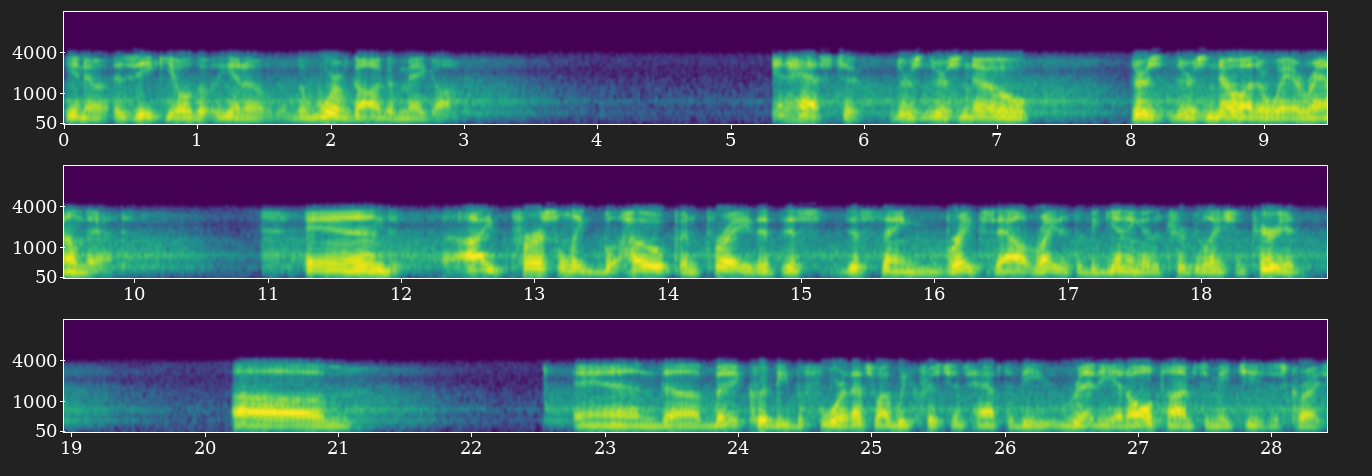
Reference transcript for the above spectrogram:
you know, Ezekiel, the, you know, the war of Gog and Magog. It has to. There's there's no there's there's no other way around that. And I personally hope and pray that this this thing breaks out right at the beginning of the tribulation period. Um, and uh, but it could be before. That's why we Christians have to be ready at all times to meet Jesus Christ.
